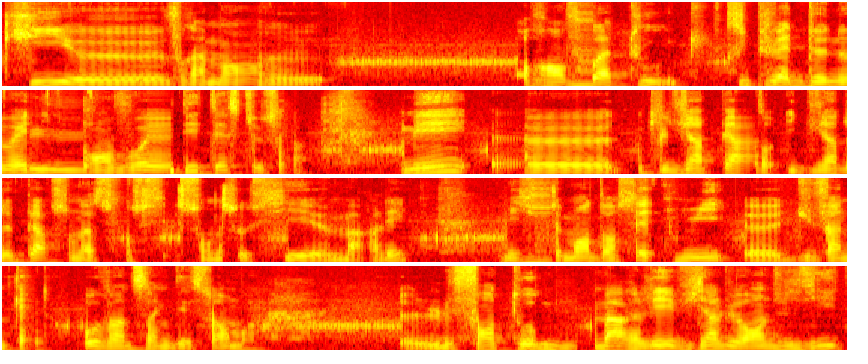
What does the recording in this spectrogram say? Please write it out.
qui vraiment renvoie tout, qui peut être de Noël, il renvoie, il déteste ça. Mais euh, donc il vient perdre, il vient de perdre son, associ- son associé euh, Marley. Mais justement, dans cette nuit euh, du 24 au 25 décembre, euh, le fantôme Marley vient lui rendre visite,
